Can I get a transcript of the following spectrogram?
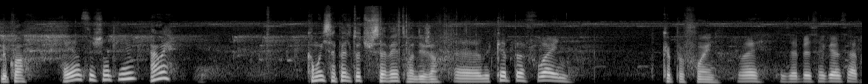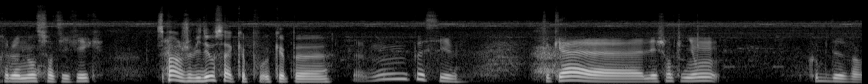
Le quoi? Regarde ce champignon. Ah ouais? Comment il s'appelle Toi, tu savais, toi, déjà? Euh, cup of wine. Cup of Wine. Ouais, ils appellent ça comme ça après le nom scientifique. C'est pas un jeu vidéo, ça Cup. cup euh, Hmm, possible. En tout cas, euh, les champignons, coupe de vin,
